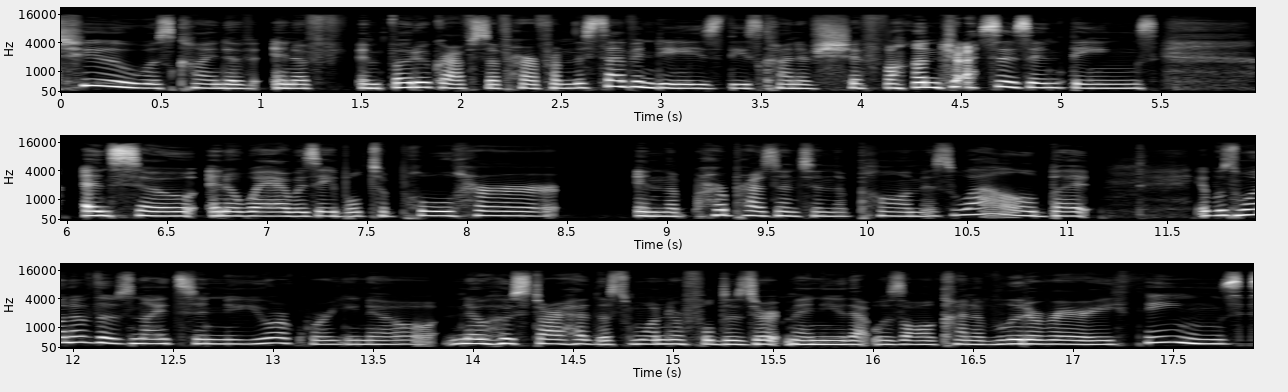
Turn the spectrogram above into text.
too was kind of in, a, in photographs of her from the 70s, these kind of chiffon dresses and things. And so, in a way, I was able to pull her in the her presence in the poem as well. But it was one of those nights in New York where you know NoHo Star had this wonderful dessert menu that was all kind of literary things,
